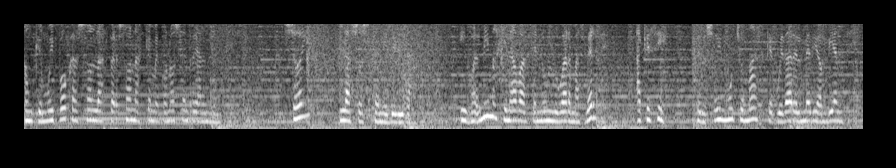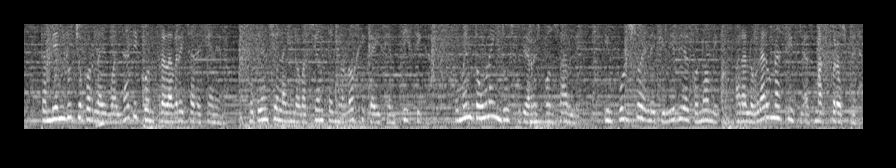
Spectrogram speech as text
aunque muy pocas son las personas que me conocen realmente. Soy la sostenibilidad. Igual me imaginabas en un lugar más verde, ¿a que sí? Pero soy mucho más que cuidar el medio ambiente. También lucho por la igualdad y contra la brecha de género. Potencio la innovación tecnológica y científica. Fomento una industria responsable. Impulso el equilibrio económico para lograr unas islas más prósperas.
